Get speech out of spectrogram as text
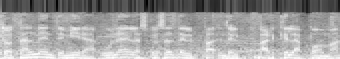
Totalmente, mira, una de las cosas del, del Parque La Poma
